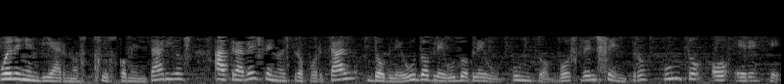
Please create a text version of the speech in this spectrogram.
Pueden enviarnos sus comentarios a través de nuestro portal www.vozdelcentro.org.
